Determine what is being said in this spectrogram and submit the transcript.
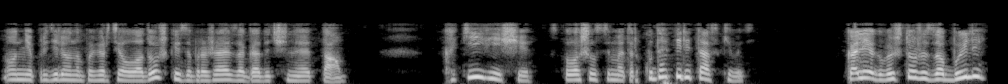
Он неопределенно повертел ладошкой, изображая загадочное там. Какие вещи? сполошился мэтр. Куда перетаскивать? Коллега, вы что же забыли?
